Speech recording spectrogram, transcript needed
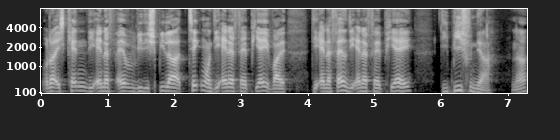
oder ich kenne die NFL wie die Spieler ticken und die NFLPA, weil die NFL und die NFLPA, die beefen ja. Ne?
